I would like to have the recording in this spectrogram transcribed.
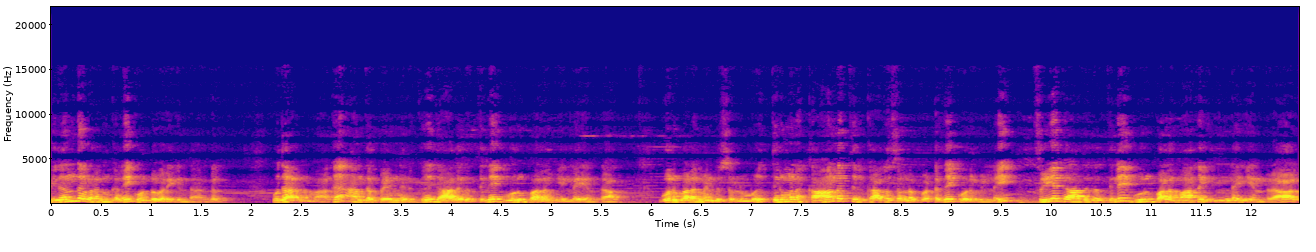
பிறந்த வரன்களை கொண்டு வருகின்றார்கள். உதாரணமாக அந்த பெண்ணிற்கு ஜாதகத்திலே குரு பலம் இல்லை என்றால் குருபலம் என்று சொல்லும்போது திருமண காலத்திற்காக சொல்லப்பட்டதை கூறவில்லை. சுய ஜாதகத்திலே குரு பலமாக இல்லை என்றால்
